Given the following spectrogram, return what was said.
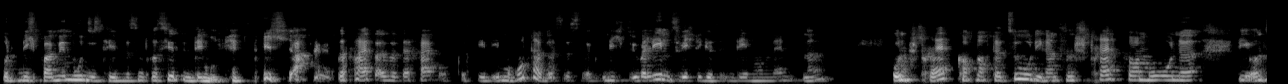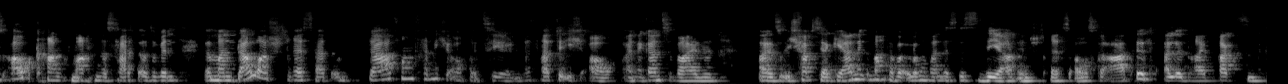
und nicht beim Immunsystem. Das interessiert in dem Moment nicht. Ja. Das heißt also, deshalb, es geht eben runter. Das ist nichts Überlebenswichtiges in dem Moment. Ne? Und Stress kommt noch dazu, die ganzen Stresshormone, die uns auch krank machen. Das heißt also, wenn, wenn man Dauerstress hat, und davon kann ich auch erzählen, das hatte ich auch eine ganze Weile, also ich habe es ja gerne gemacht, aber irgendwann ist es sehr in Stress ausgeartet. Alle drei Praxen,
